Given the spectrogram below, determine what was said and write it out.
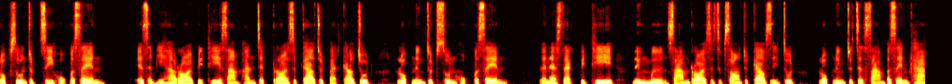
ลบ 0.46% S&P 500 ปิดที่ 3,719.89 จุด ลบ 1.06%และ NASDAQ ปิดที่1342.94 จุด ลบ 1.73%ค่ะ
